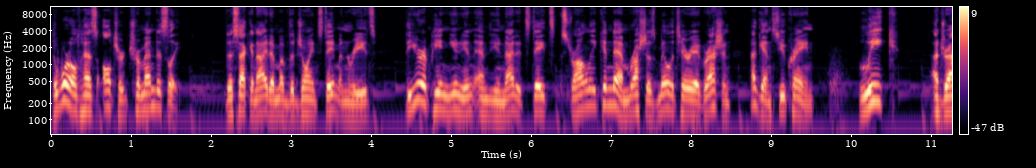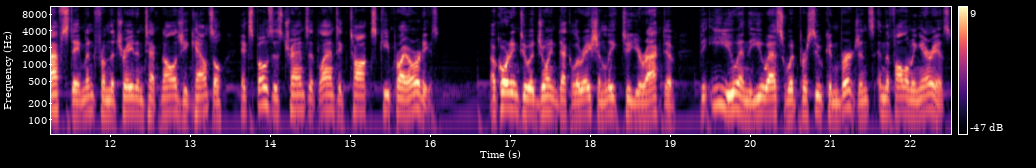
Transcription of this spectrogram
the world has altered tremendously. The second item of the joint statement reads The European Union and the United States strongly condemn Russia's military aggression against Ukraine. Leak a draft statement from the Trade and Technology Council exposes transatlantic talks' key priorities. According to a joint declaration leaked to Euractiv, the EU and the US would pursue convergence in the following areas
